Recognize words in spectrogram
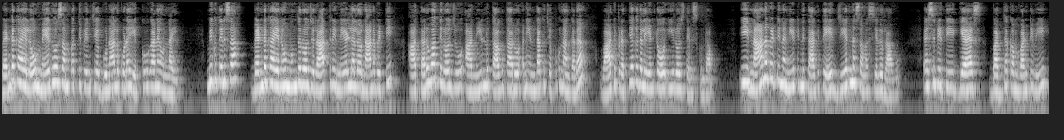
బెండకాయలో మేధో సంపత్తి పెంచే గుణాలు కూడా ఎక్కువగానే ఉన్నాయి. మీకు తెలుసా? బెండకాయను ముందు రోజు రాత్రి నీళ్ళలో నానబెట్టి ఆ తరువాతి రోజు ఆ నీళ్ళు తాగుతారు అని ఇందాక చెప్పుకున్నాం కదా? వాటి ప్రత్యేకతలు ఏంటో ఈ రోజు తెలుసుకుందాం. ఈ నానబెట్టిన నీటిని తాగితే జీర్ణ సమస్యలు రావు. ఎసిడిటీ గ్యాస్ బద్ధకం వంటివి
